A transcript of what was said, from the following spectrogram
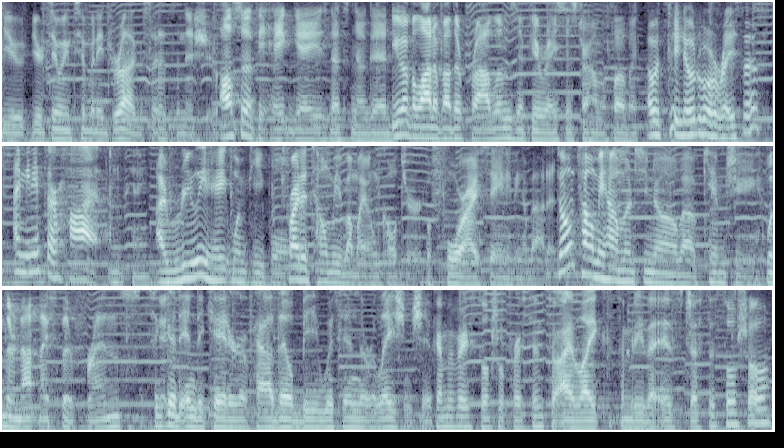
You, you're doing too many drugs, that's an issue. Also, if you hate gays, that's no good. You have a lot of other problems if you're racist or homophobic. I would say no to a racist. I mean, if they're hot, I'm just kidding. I really hate when people try to tell me about my own culture before I say anything about it. Don't tell me how much you know about kimchi. When they're not nice to their friends, It's a good indicator of how they'll be within the relationship. I'm a very social person, so I like somebody that is just as social.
